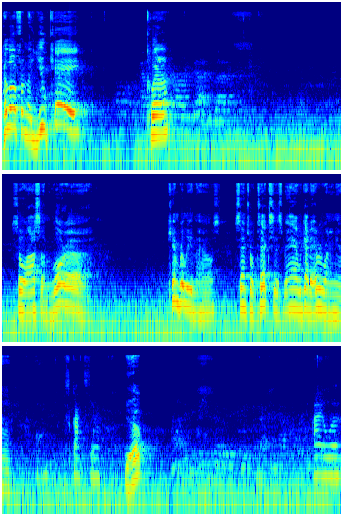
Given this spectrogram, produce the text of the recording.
Hello from the UK. Claire. So awesome. Laura. Kimberly in the house. Central Texas. Man, we got everyone in here. Scottsdale. Yep. Iowa.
